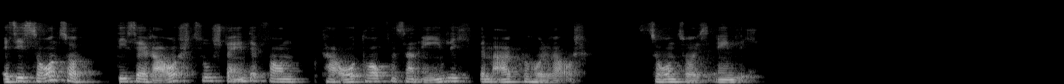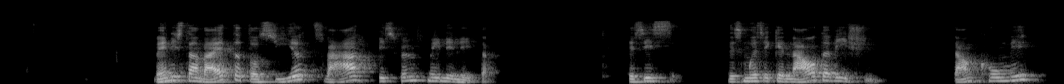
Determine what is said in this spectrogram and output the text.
Es ist so und so, diese Rauschzustände von K.O.-Tropfen sind ähnlich dem Alkoholrausch. So und so ist ähnlich. Wenn ich dann weiter dosiere, 2 bis 5 Milliliter, das, ist, das muss ich genau erwischen. Dann komme ich,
